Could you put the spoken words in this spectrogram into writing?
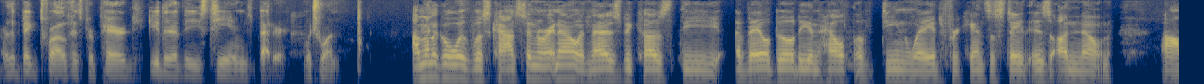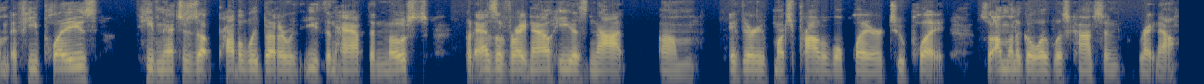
or the Big 12 has prepared either of these teams better? Which one? I'm going to go with Wisconsin right now, and that is because the availability and health of Dean Wade for Kansas State is unknown. Um, if he plays, he matches up probably better with Ethan Happ than most, but as of right now, he is not um, a very much probable player to play. So I'm going to go with Wisconsin right now.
